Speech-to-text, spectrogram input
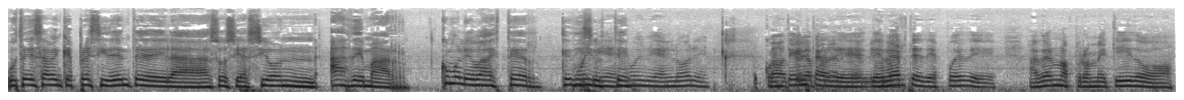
Ustedes saben que es presidente de la asociación Haz de Mar. ¿Cómo le va, Esther? ¿Qué Muy dice bien, usted? muy bien, Lore. Contenta de, verte después de habernos prometido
